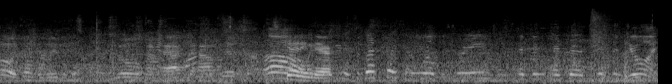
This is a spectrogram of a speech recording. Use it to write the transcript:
Oh, it's unbelievable. Go Manhattan to have this. Oh, getting there. It's, it's the best place in the world to train and to, and to just enjoy.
